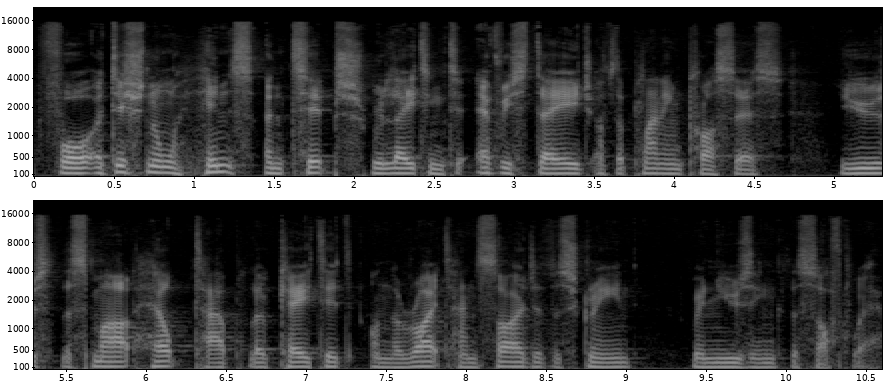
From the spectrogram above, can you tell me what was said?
For additional hints and tips relating to every stage of the planning process, use the Smart Help tab located on the right hand side of the screen when using the software.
